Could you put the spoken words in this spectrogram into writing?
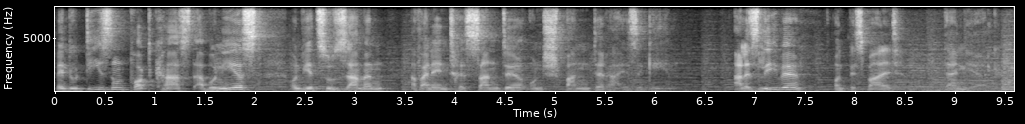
wenn du diesen Podcast abonnierst und wir zusammen auf eine interessante und spannende Reise gehen. Alles Liebe und bis bald, dein Jörg.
